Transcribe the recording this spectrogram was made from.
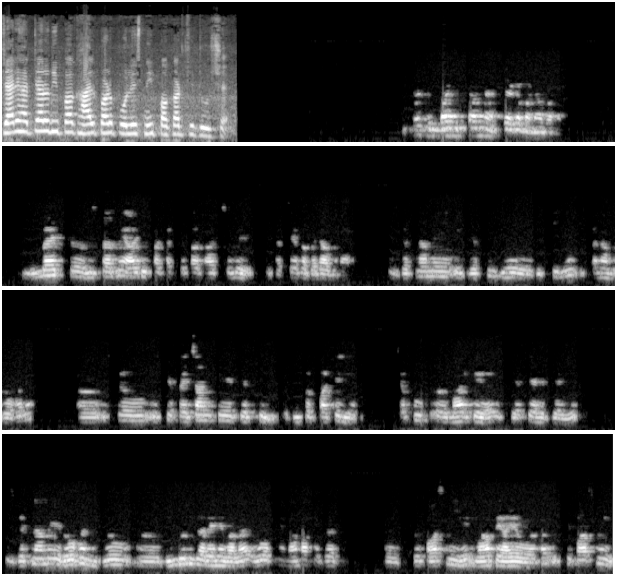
જ્યારે હત્યારો દીપક હાલ પણ પોલીસની પકડથી દૂર છે लिंबायत विस्तार में हत्या का बना बना लिंबायत विस्तार में आरडी फाटक के पास आज सुबह एक हत्या का बनाव बना है इस घटना में एक व्यक्ति जो व्यक्ति है उसका नाम रोहन है उसको उसके पहचान के व्यक्ति दीपक पाटिल ने अ, मार के उसकी हत्या की है। इस घटना में रोहन जो बिंदोली का रहने वाला है वो अपने मामा के घर जो पास में है वहाँ पे आया हुआ था। उसके पास में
